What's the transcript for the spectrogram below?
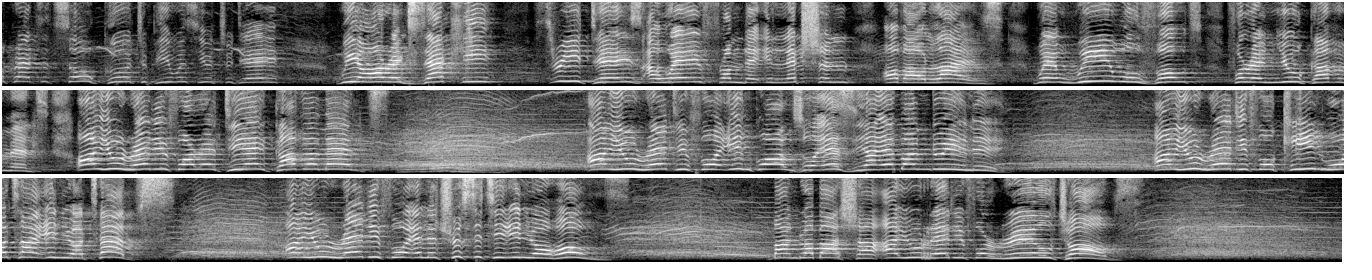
Democrats, it's so good to be with you today. We are exactly three days away from the election of our lives, where we will vote for a new government. Are you ready for a DA government? Are you ready for inkonzo eziya? Are you ready for clean water in your taps? Are you ready for electricity in your homes? Bantu abasha, are you ready for real jobs?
